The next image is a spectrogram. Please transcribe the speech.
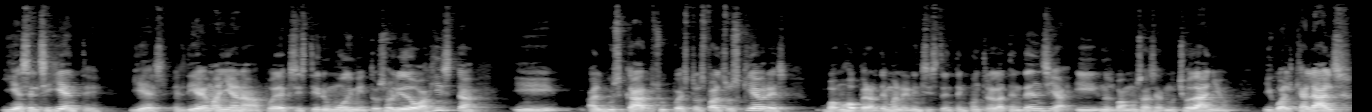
y es el siguiente, y es el día de mañana puede existir un movimiento sólido bajista y al buscar supuestos falsos quiebres, vamos a operar de manera insistente en contra de la tendencia y nos vamos a hacer mucho daño, igual que al alza.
